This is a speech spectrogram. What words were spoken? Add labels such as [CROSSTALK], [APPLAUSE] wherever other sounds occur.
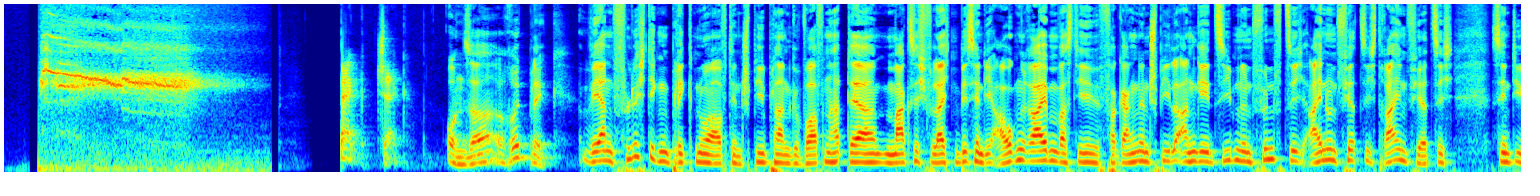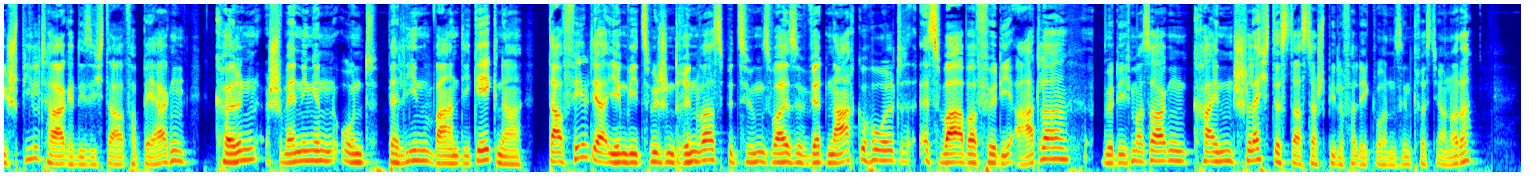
Backcheck. Unser Rückblick. Wer einen flüchtigen Blick nur auf den Spielplan geworfen hat, der mag sich vielleicht ein bisschen die Augen reiben, was die vergangenen Spiele angeht. 57, 41, 43 sind die Spieltage, die sich da verbergen. Köln, Schwenningen und Berlin waren die Gegner. Da fehlt ja irgendwie zwischendrin was, beziehungsweise wird nachgeholt. Es war aber für die Adler, würde ich mal sagen, kein schlechtes, dass da Spiele verlegt worden sind, Christian, oder?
